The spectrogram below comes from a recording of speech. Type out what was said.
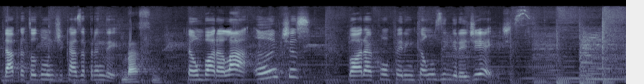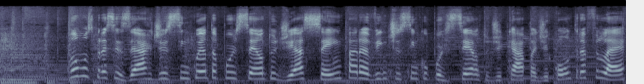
Dá para todo mundo de casa aprender? Dá sim. Então bora lá? Antes, bora conferir então os ingredientes. Vamos precisar de 50% de A100 para 25% de capa de contrafilé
